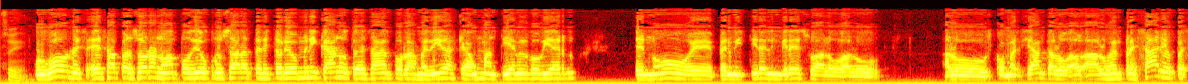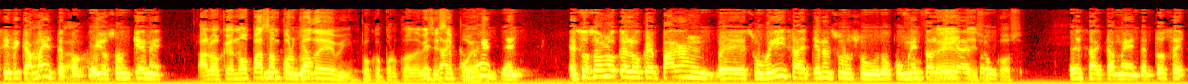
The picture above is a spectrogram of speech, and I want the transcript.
sí. furgones, esas personas no han podido cruzar al territorio dominicano, ustedes saben por las medidas que aún mantiene el gobierno de no eh, permitir el ingreso a los a los a los comerciantes, a, lo, a, a los empresarios específicamente, claro. porque ellos son quienes a los que no pasan por Codevi, porque por Codevi sí se puede. Esos son los que los que pagan eh, su visa y tienen su, su documento su al día. Eso, exactamente. Entonces,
